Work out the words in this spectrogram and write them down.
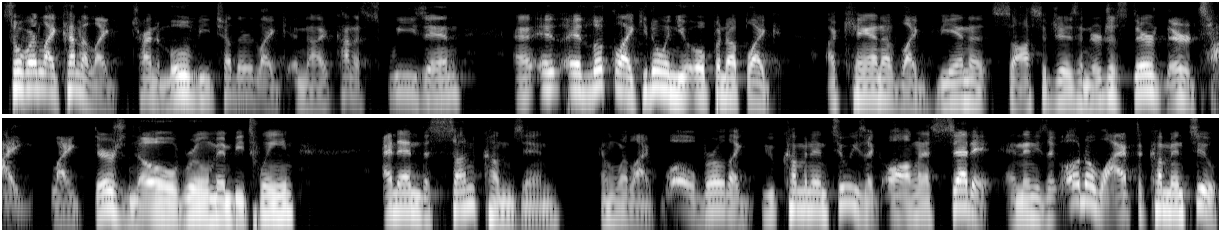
so we're like kind of like trying to move each other, like, and I kind of squeeze in and it, it looked like, you know, when you open up like a can of like Vienna sausages and they're just, they're, they're tight. Like there's no room in between. And then the sun comes in and we're like, whoa, bro, like you coming in too? He's like, oh, I'm going to set it. And then he's like, oh no, well, I have to come in too.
